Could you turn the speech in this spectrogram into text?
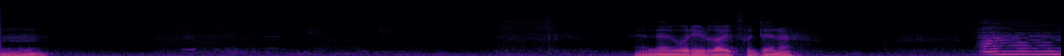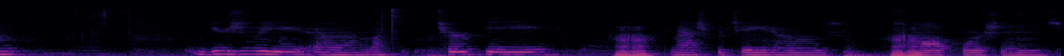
Mm-hmm. And then what do you like for dinner? Um, usually um, like turkey, Uh-huh. mashed potatoes, Uh-huh. small portions,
